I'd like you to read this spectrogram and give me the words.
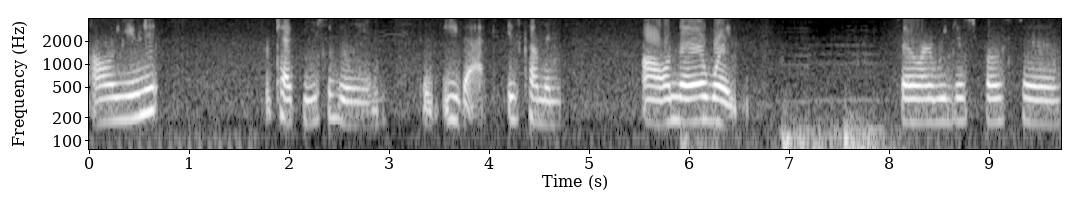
all units. Protect these civilians, because evac is coming on the way. So are we just supposed to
